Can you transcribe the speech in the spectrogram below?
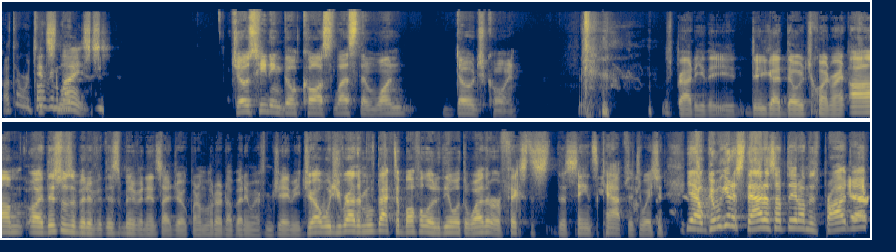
I thought we are talking It's about nice. Joe's heating bill costs less than one Dogecoin. Just proud of you that you do you got Dogecoin right. Um, well, this was a bit of a, this is a bit of an inside joke, but I'm gonna put it up anyway from Jamie. Joe, would you rather move back to Buffalo to deal with the weather or fix the, the Saints cap situation? Yeah, can we get a status update on this project?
